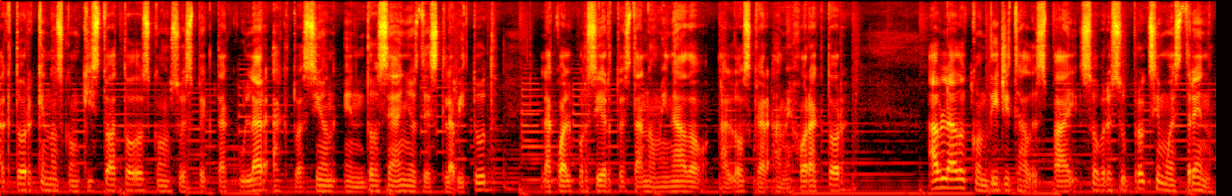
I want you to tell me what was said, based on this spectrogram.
actor que nos conquistó a todos con su espectacular actuación en 12 años de esclavitud, la cual por cierto está nominado al Oscar a Mejor Actor, ha hablado con Digital Spy sobre su próximo estreno,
